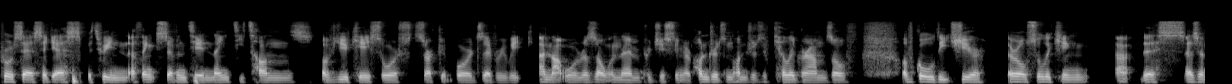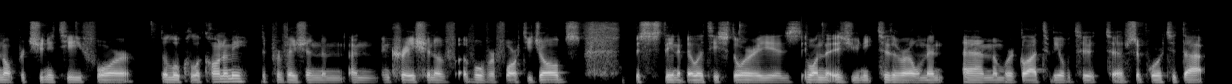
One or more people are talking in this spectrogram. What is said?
process, I guess, between I think 70 and 90 tons of UK sourced circuit boards every week. And that will result in them producing hundreds and hundreds of kilograms of, of gold each year. They're also looking at this as an opportunity for the local economy, the provision and, and, and, creation of, of over 40 jobs. The sustainability story is one that is unique to the Royal Mint, um, and we're glad to be able to, to have supported that.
